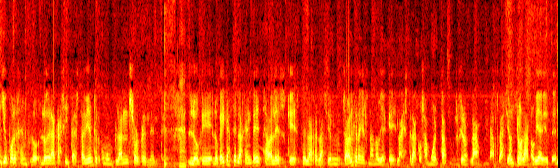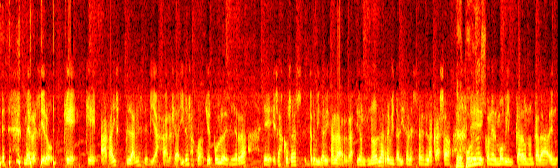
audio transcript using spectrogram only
yo, por ejemplo, lo de la casita está bien, pero como un plan sorprendente. Ah. Lo que lo que hay que hacer la gente, chavales, que esté la relación, chavales que tengáis una novia que la, esté la cosa muerta, me refiero la, la relación, no la novia, evidentemente, me refiero que, que hagáis planes de viajar, o sea, iros a cualquier pueblo de mierda, eh, esas cosas revitalizan la relación, no la revitaliza el estar en la casa eh, con el móvil, cada uno en cada, en,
